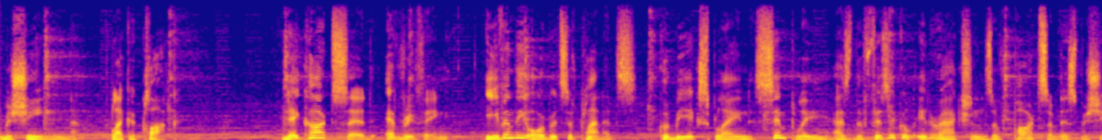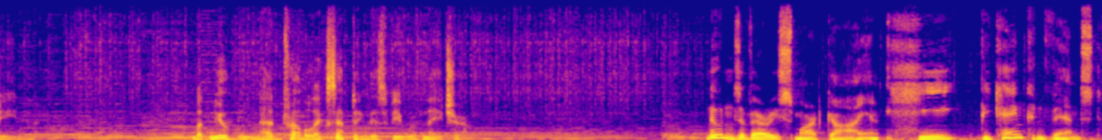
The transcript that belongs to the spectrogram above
machine, like a clock. Descartes said everything, even the orbits of planets, could be explained simply as the physical interactions of parts of this machine. But Newton had trouble accepting this view of nature. Newton's a very smart guy, and he became convinced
